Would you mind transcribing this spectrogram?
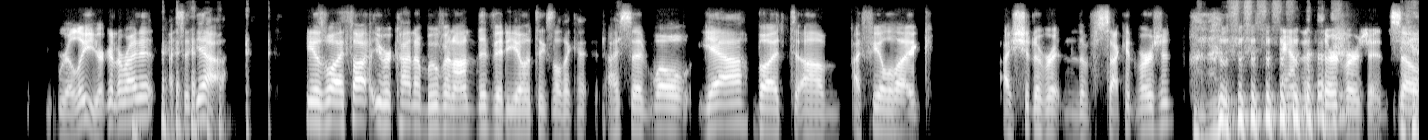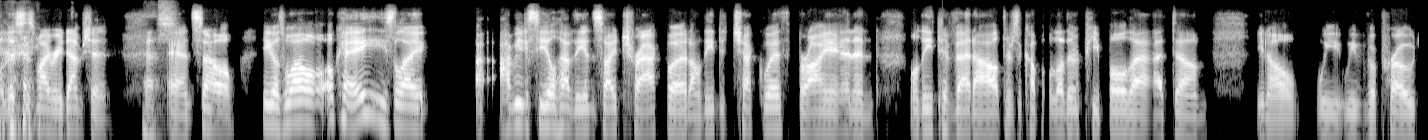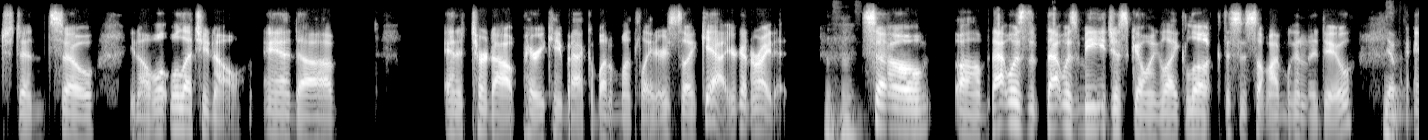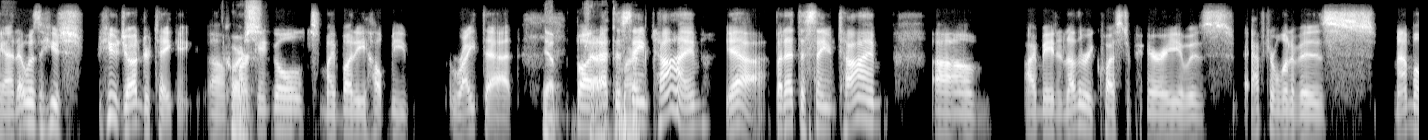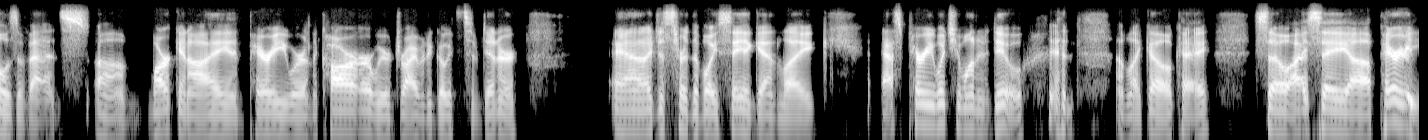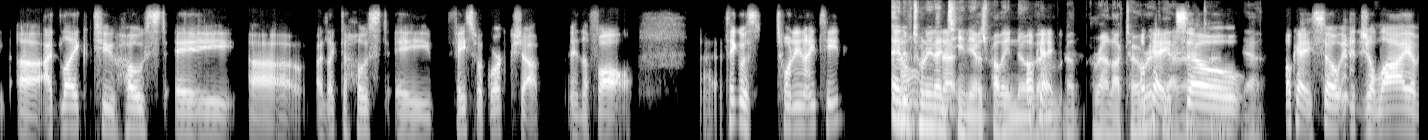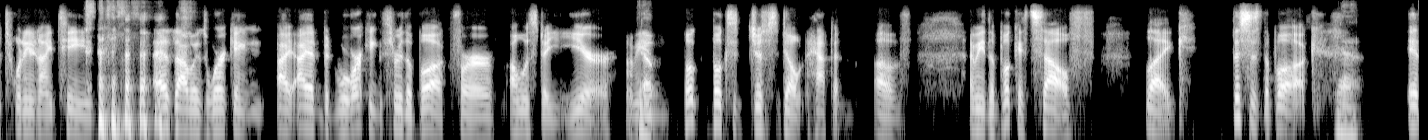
really? You're going to write it? I said, Yeah. He goes, Well, I thought you were kind of moving on to video and things like that. I said, Well, yeah, but um, I feel like I should have written the second version and the third version. So Yeah, this is my redemption. Yes. And so he goes, Well, okay. He's like, "Uh, Obviously, he'll have the inside track, but I'll need to check with Brian and we'll need to vet out. There's a couple other people that, um, you know, we, we've approached. And so, you know, we'll, we'll let you know. And, uh, and it turned out Perry came back about a month later. He's like, Yeah, you're going to write it. hmm So, um, that was the, that was me just going like, look, this is something I'm going to do. Yep. And it was a huge, huge undertaking. Of Mark. Ingalls, my buddy, helped me write that. Yep. But Shout at the same time, yeah, but at the same time, um, I made another request to Perry. It was after one of his memos events. Um, Mark and I and Perry were in the car. We were driving to go get some dinner. And I just heard the voice say again, like, ask Perry what you want to do. And I'm like, oh, okay. So I say, uh, Perry, uh, I'd like to host a, uh, I'd like to host a Facebook workshop in the fall. Uh, I think it was 2019. End of No, that 2019. Yeah, it was probably okay? November, uh, around October. Okay, Yeah, around so Yeah. okay, so in July of 2019, as I was working, I, I had been working through the book for almost a year. I Yep. mean, book books just don't happen of, I mean, the book itself, like this is the book. Yeah.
